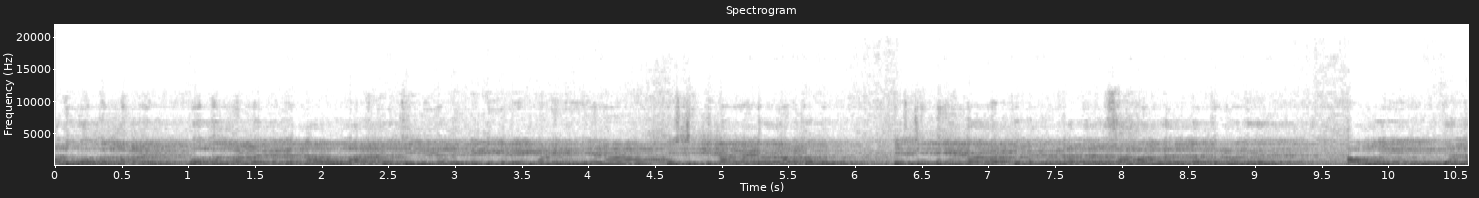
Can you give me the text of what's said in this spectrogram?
ಅದು ಓಪನ್ ಮಾಡಬೇಕು. ಓಪನ್ ಮಾಡಬೇಕಂದ್ರೆ ನಾವು ಲಾಸ್ಟ್ ಜಿ ಬಿನಲ್ಲಿ ಮೀಟಿಂಗಲ್ಲಿ ಇಟ್ಕೊಂಡಿದ್ದೀವಿ. ಏನೋ ಎಸ್ ಟಿ ಪಿ ನಾವು ಹ್ಯಾಂಡ್ ಓವರ್ ಮಾಡ್ಕೋಬೇಕು. S T P hand over ಮಾಡ್ಕೋಬೇಕಂದ್ರೆ ಅದೆಲ್ಲ ಸಾಮಾನುಗಳೆಲ್ಲ ಕರ್ಕೊಂಡು ಹೋಗಿದ್ದಾರೆ. ಅವನು ಎಲ್ಲ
